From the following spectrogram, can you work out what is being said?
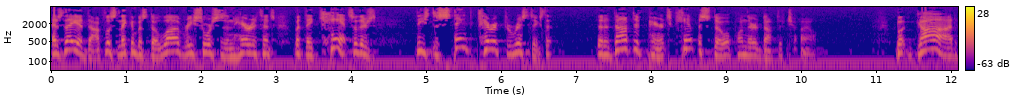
as they adopt, listen, they can bestow love, resources, inheritance, but they can't. So, there's these distinct characteristics that that adoptive parents can't bestow upon their adoptive child. But God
